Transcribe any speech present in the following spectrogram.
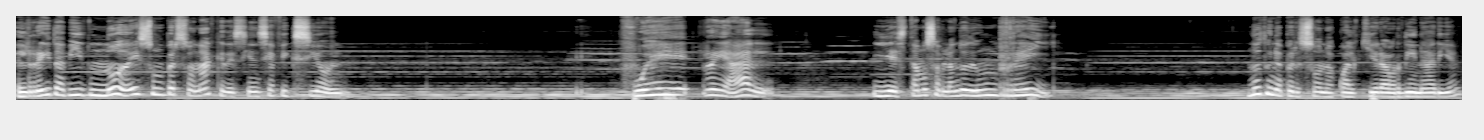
El rey David no es un personaje de ciencia ficción. Fue real y estamos hablando de un rey, no de una persona cualquiera ordinaria.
